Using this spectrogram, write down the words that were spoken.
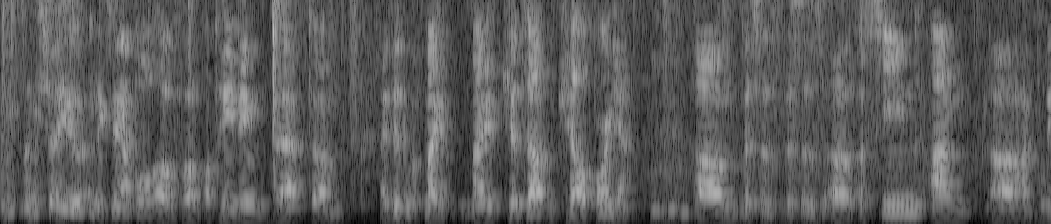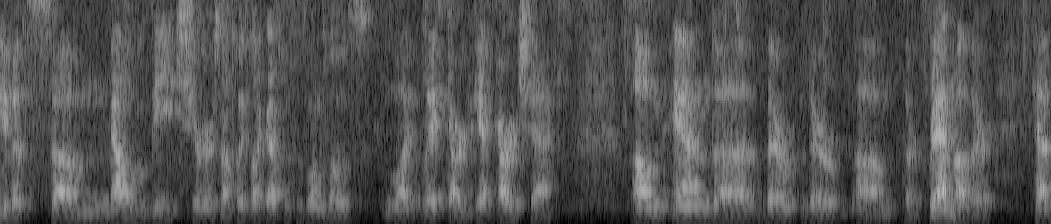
Let me, let me show you an example of a, a painting that um, I did with my, my kids out in California. Um, this is this is a, a scene on uh, I believe it's um, Malibu Beach or someplace like that. This is one of those lake guard guard shacks, um, and uh, their their um, their grandmother had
